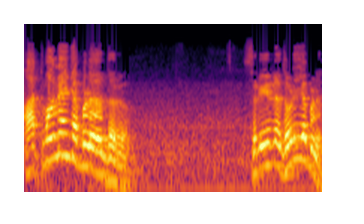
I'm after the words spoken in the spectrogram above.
ਆਤਮਾ ਨੇ ਜੰਮਣਾ ਅੰਦਰ। ਸਰੀਰ ਨੇ ਥੋੜੀ ਜੰਮਣਾ।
